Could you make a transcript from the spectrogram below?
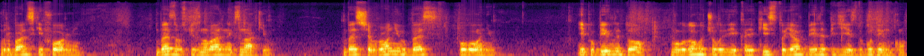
в рибальській формі, без розпізнавальних знаків, без шевронів, без погонів. І побігли до молодого чоловіка, який стояв біля під'їзду будинку,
